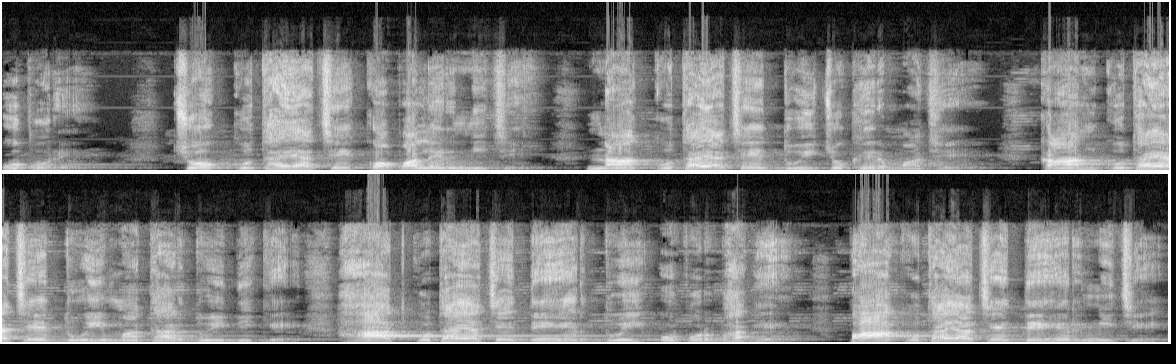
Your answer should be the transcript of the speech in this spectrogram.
ওপরে। চোখ কোথায় আছে? কপালের নিচে। নাক কোথায় আছে দুই চোখের মাঝে? কান কোথায় আছে দুই মাথার দুই দিকে? হাত কোথায় আছে দেহের দুই ওপর ভাগে? পা কোথায় আছে দেহের নিচে?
